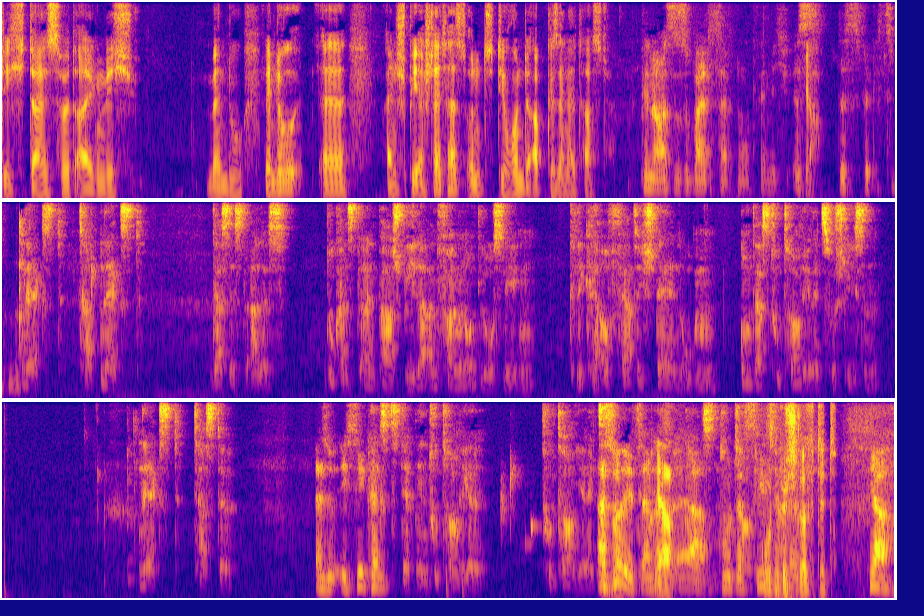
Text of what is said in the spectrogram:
dich Dice wird eigentlich, wenn du, wenn du äh, ein Spiel erstellt hast und die Runde abgesendet hast. Genau, also sobald es halt notwendig ist, Ja. das wirklich zu tun. Next. Tab Next. Das ist alles. Du kannst ein paar Spiele anfangen und loslegen. Klicke auf Fertigstellen oben, um das Tutorial zu schließen. Next, Taste. Also ich sehe kein. Next Step in Tutorial. Tutorial. Achso, jetzt einfach. Ja. Ja, gut, das Gut beschriftet. Ja,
